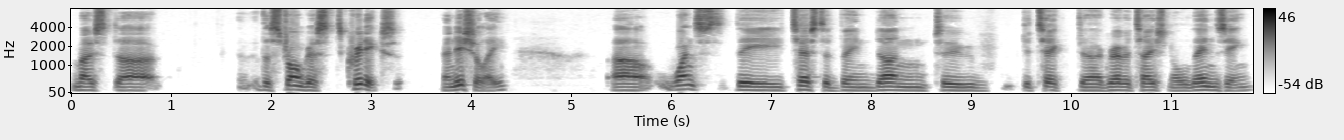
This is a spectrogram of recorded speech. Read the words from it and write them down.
most, uh, the strongest critics initially. Uh, once the test had been done to detect uh, gravitational lensing,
